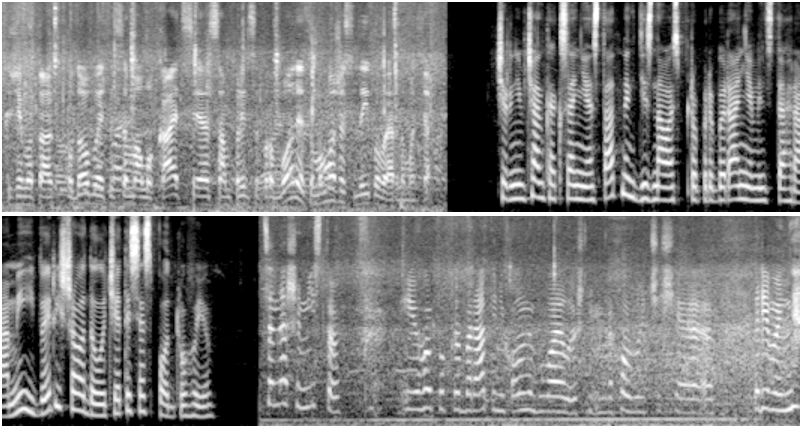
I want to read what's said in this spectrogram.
скажімо так, сподобається сама локація, сам принцип роботи, то ми може сюди і повернемося. Чернівчанка Ксенія Статник дізналась про прибирання в інстаграмі і вирішила долучитися з подругою. Це наше місто, і його поприбирати ніколи не буває лишнім, враховуючи ще рівень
